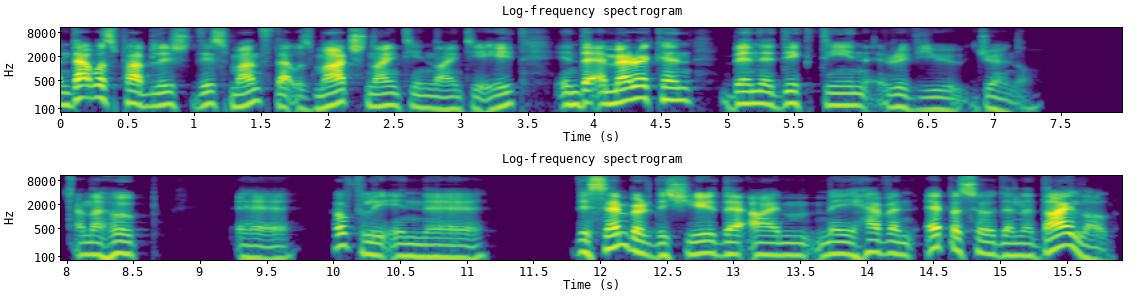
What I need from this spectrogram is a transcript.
And that was published this month, that was March 1998, in the American Benedictine Review Journal. And I hope, uh, hopefully, in uh, December this year, that I may have an episode and a dialogue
